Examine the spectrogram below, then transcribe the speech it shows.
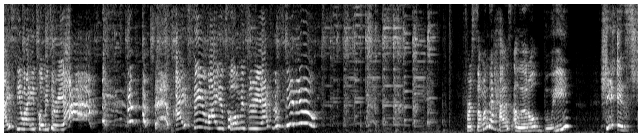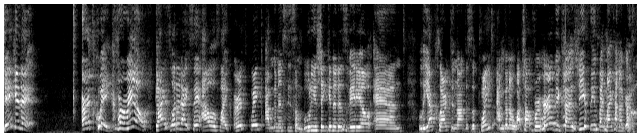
I see why you told me to react. I see why you told me to react to this video. For someone that has a little booty, she is shaking it. Earthquake, for real. Guys, what did I say? I was like, earthquake. I'm to see some booty shaking in this video. And Lia Clark did not disappoint. I'm to watch out for her because she seems like my kind of girl.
